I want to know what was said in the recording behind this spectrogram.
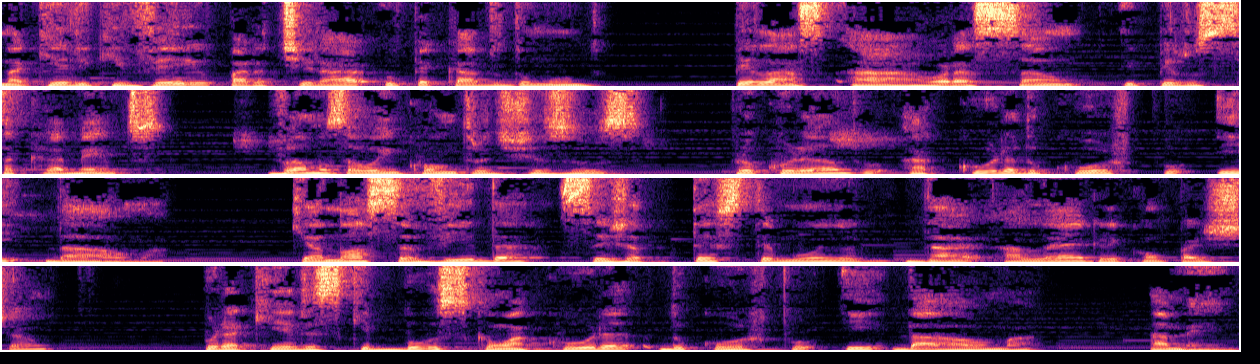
naquele que veio para tirar o pecado do mundo. pela a oração e pelos sacramentos, vamos ao encontro de Jesus, procurando a cura do corpo e da alma. Que a nossa vida seja testemunho da alegre compaixão por aqueles que buscam a cura do corpo e da alma. Amém.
